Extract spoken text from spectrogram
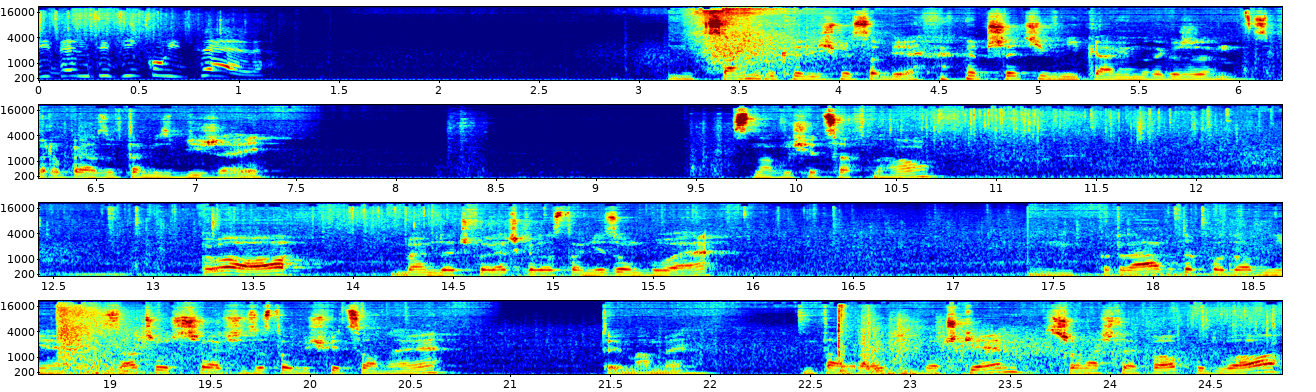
Zidentyfikuj cel. Sami wykryliśmy sobie przeciwnika, mimo tego, że sporo pojazdów tam jest bliżej. Znowu się cofnął. O! BMD czwóreczka dostał niezłą bułę. Mm, Prawdopodobnie zaczął strzelać i został wyświecony. Tutaj mamy Taura gdzieś boczkiem. Strzał na ślepo, pudło.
